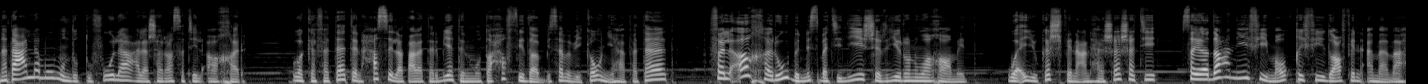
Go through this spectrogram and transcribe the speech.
نتعلم منذ الطفولة على شراسة الآخر وكفتاة حصلت على تربية متحفظة بسبب كونها فتاة فالآخر بالنسبة لي شرير وغامض وأي كشف عن هشاشتي سيضعني في موقف ضعف أمامه.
